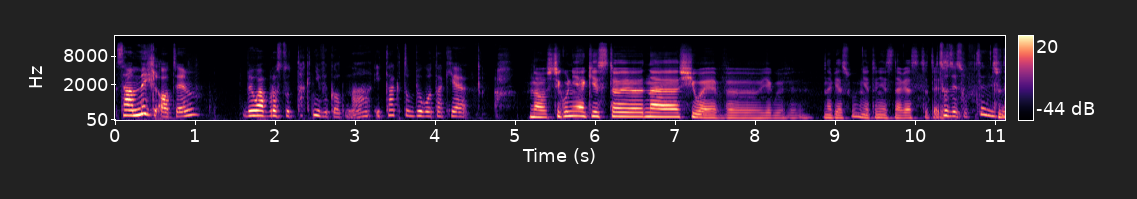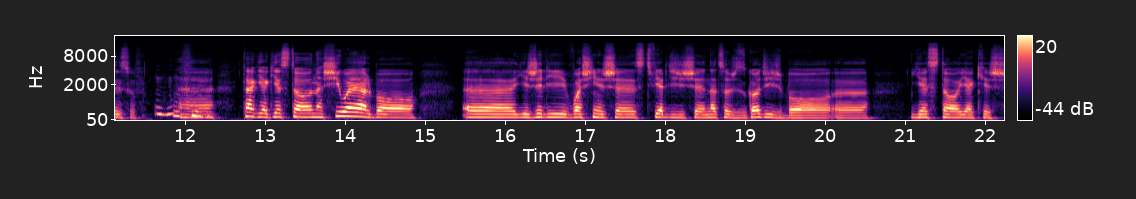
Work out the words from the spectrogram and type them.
sama myśl o tym była po prostu tak niewygodna i tak to było takie No, szczególnie jak jest to na siłę w, jakby w nawiasu. Nie, to nie jest nawias, co to jest? cudzysłów. Cudzysłów. E, tak, jak jest to na siłę albo e, jeżeli właśnie się stwierdzisz, się na coś zgodzisz, bo e, jest to jakieś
